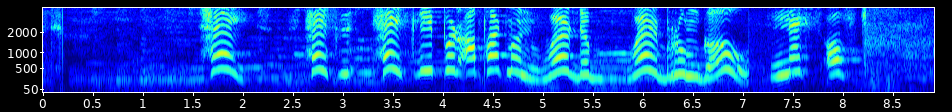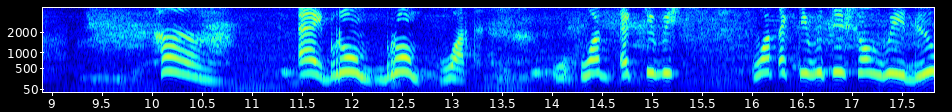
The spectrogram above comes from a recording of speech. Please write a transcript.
at? Hey, hey, sl- hey, sleeper apartment. Where the where broom go? Next of. hey, broom, broom. What? What activities? What activity shall we do?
